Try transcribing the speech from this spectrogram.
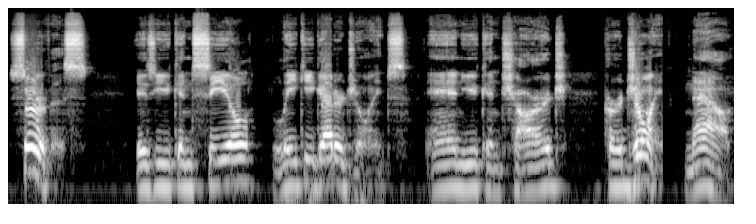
service is you can seal leaky gutter joints and you can charge per joint. Now,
